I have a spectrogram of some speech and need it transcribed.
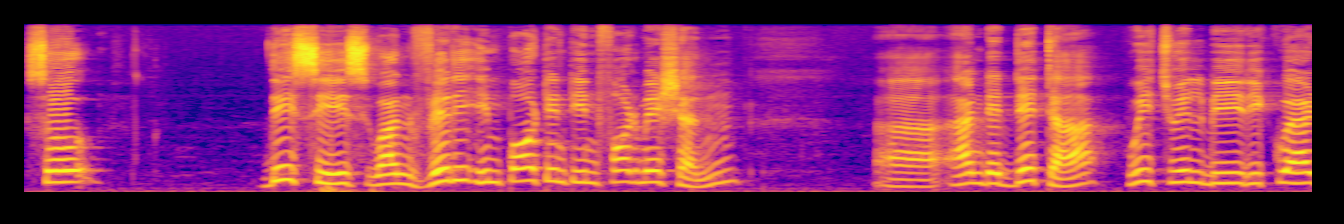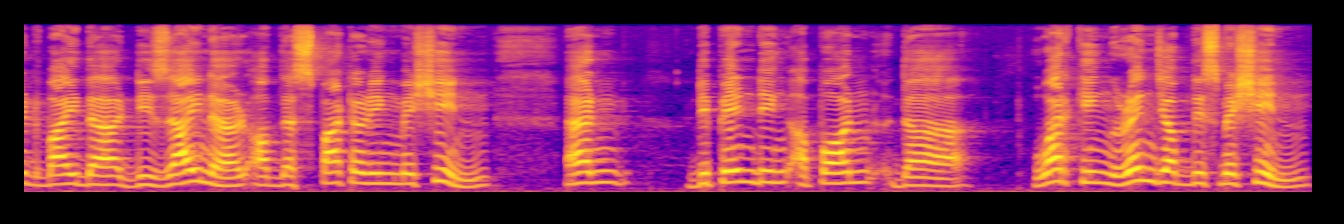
So, this is one very important information uh, and a data which will be required by the designer of the sputtering machine. And depending upon the working range of this machine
